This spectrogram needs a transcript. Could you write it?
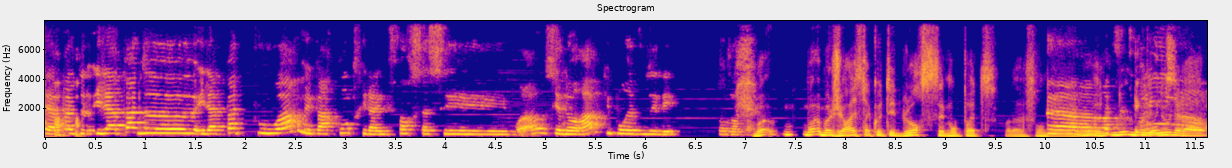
il a pas de, il a pas de, il a pas de pouvoir, mais par contre, il a une force assez, voilà, aussi honorable qui pourrait vous aider. de. Moi, moi, moi, je reste à côté de l'ours, c'est mon pote. Voilà, son- Ah, nous, nous, nous, on.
